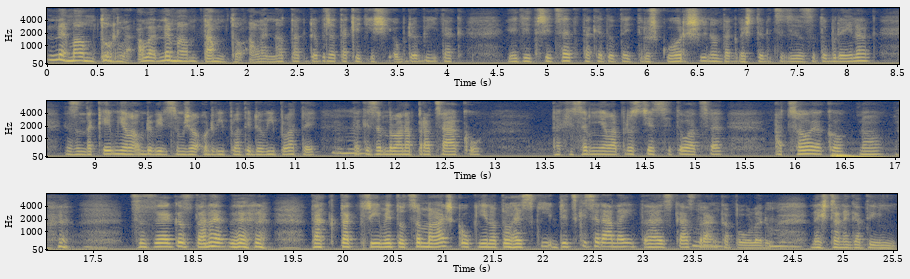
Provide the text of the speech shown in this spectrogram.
nemám tohle, ale nemám tamto, ale no tak dobře, tak je těžší období, tak je ti 30, tak je to teď trošku horší, no tak ve 40 zase to bude jinak. Já jsem taky měla období, kdy jsem žila od výplaty do výplaty, mm-hmm. taky jsem byla na pracáku, taky jsem měla prostě situace a co jako, no, co se jako stane, tak, tak přijmi to, co máš, koukni na to hezký, vždycky se dá najít ta hezká stránka pohledu, než ta negativní.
